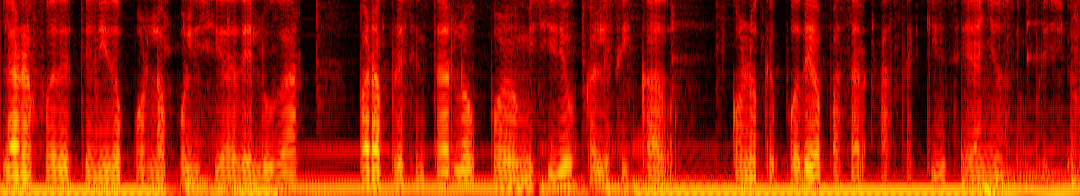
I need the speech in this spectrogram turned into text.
Lara fue detenido por la policía del lugar para presentarlo por homicidio calificado, con lo que podría pasar hasta 15 años en prisión.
